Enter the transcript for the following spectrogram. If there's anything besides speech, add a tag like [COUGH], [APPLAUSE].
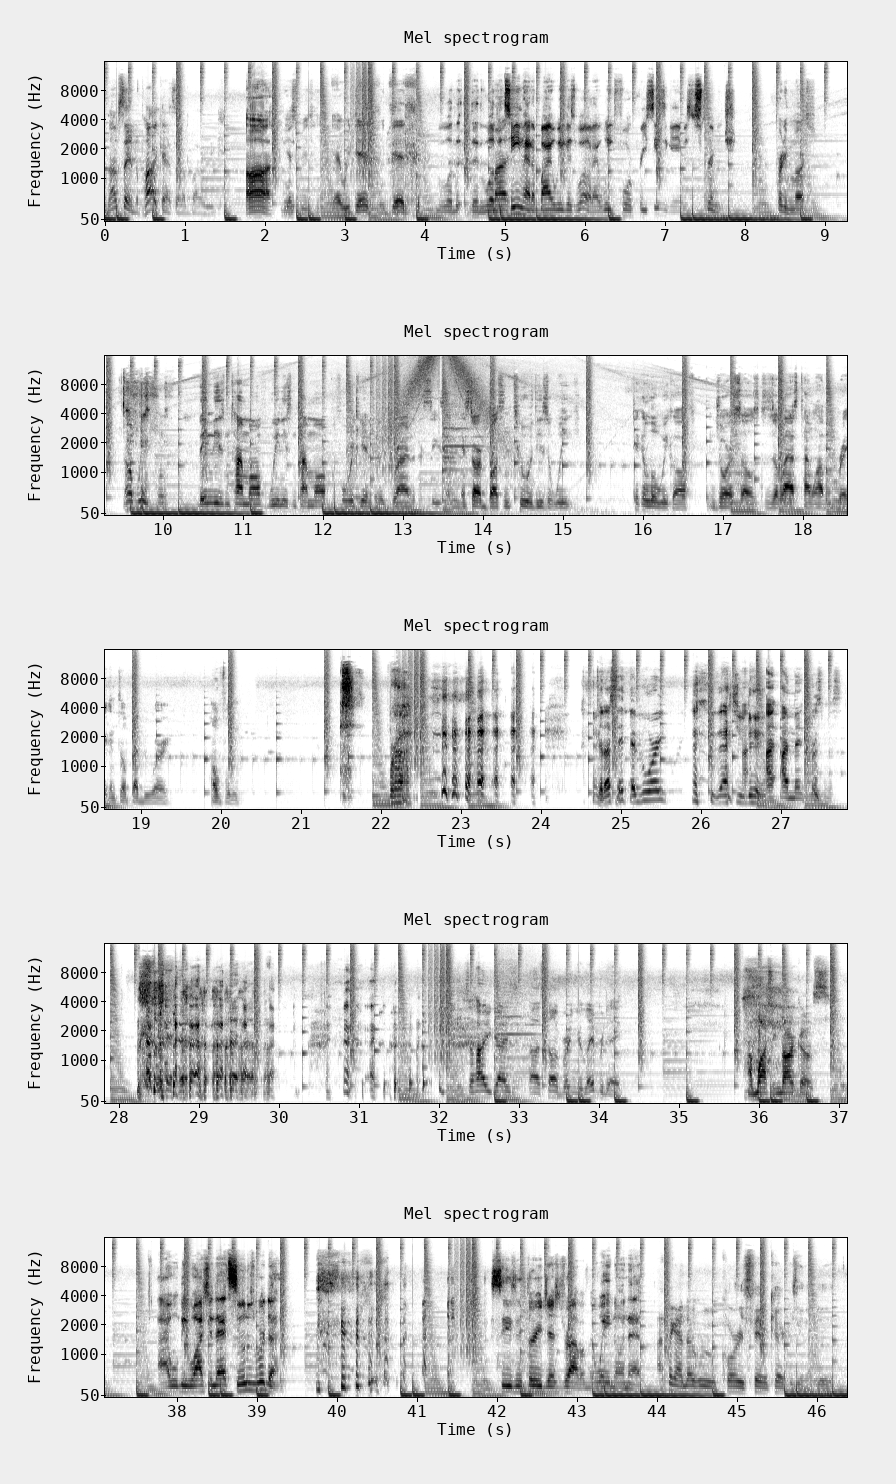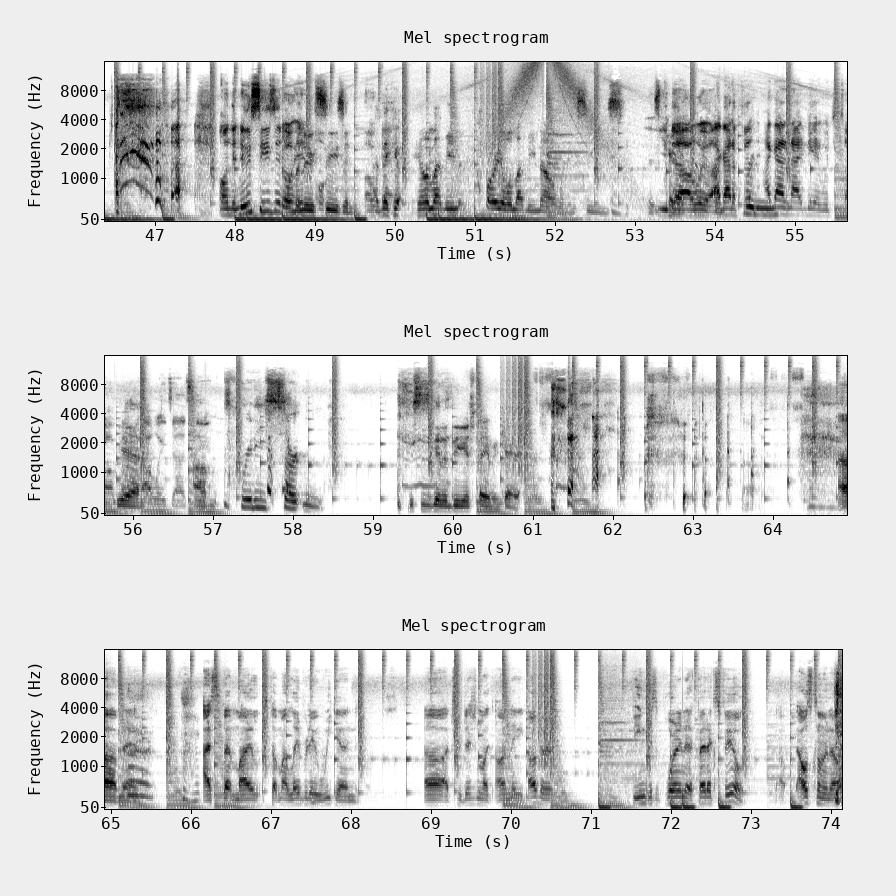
No, I'm saying the podcast had a bye week. Ah, yes, we yeah we did we did [LAUGHS] Well, the, the, well, My- the team had a bye week as well. That week four preseason game is a scrimmage. pretty much. Oh, we, [LAUGHS] they need some time off. We need some time off before we get into the grind of the season and start busting two of these a week. Take a little week off, enjoy ourselves because the last time we'll have a break until February, hopefully. [LAUGHS] Bruh. Did I say February? that you did. I, I meant Christmas. [LAUGHS] so how are you guys uh, celebrating your Labor Day? I'm watching Narcos. I will be watching that as soon as we're done. [LAUGHS] Season three just dropped. I've been waiting on that. I think I know who Corey's favorite character is going to be [LAUGHS] on the new season or on the new or- season. I think he'll, he'll let me. Corey will let me know when he sees. His You know I will. I got a feel, Pretty- I got an idea what you're talking Yeah. about. I'll wait till I see. it. I'm pretty certain this is going to be his favorite character. [LAUGHS] Oh man, I spent my spent my Labor Day weekend, uh, a tradition like any other, being disappointed at FedEx Field. That, that was coming out.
